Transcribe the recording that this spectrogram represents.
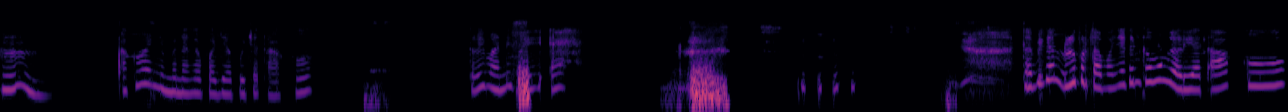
Hmm, aku hanya menanggap wajah pucat aku. Tapi manis sih. Eh, tapi kan dulu pertamanya kan kamu nggak lihat aku.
